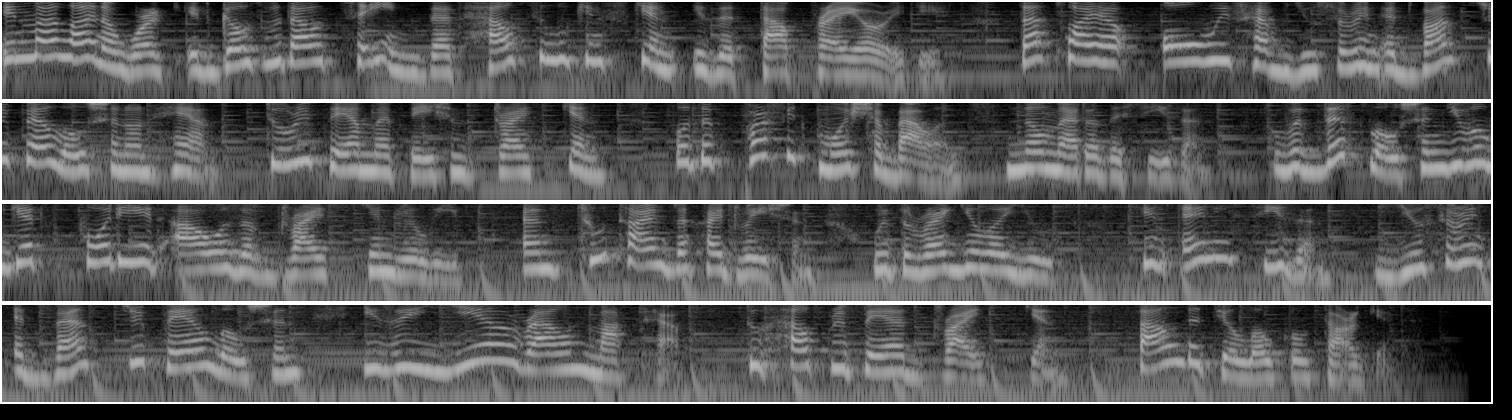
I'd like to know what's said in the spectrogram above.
In my line of work, it goes without saying that healthy looking skin is a top priority. That's why I always have Eucerin Advanced Repair Lotion on hand to repair my patient's dry skin for the perfect moisture balance, no matter the season. With this lotion, you will get 48 hours of dry skin relief and two times the hydration with regular use. In any season, Eucerin Advanced Repair Lotion is a year-round must-have to help repair dry skin, found at your local Target.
